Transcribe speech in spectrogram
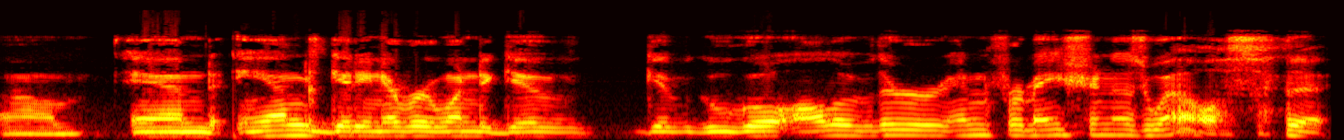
uh, um, and and getting everyone to give give Google all of their information as well. So that,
